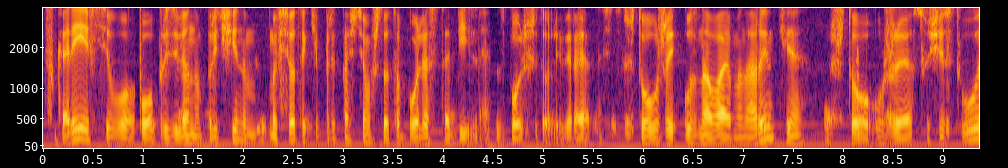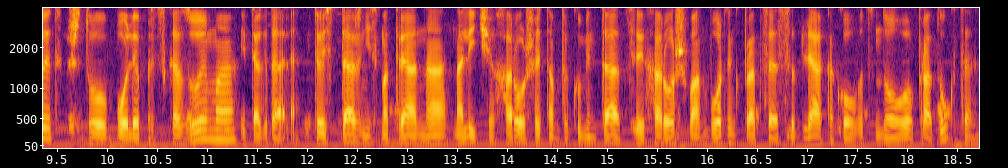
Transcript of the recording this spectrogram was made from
скорее всего, по определенным причинам мы все-таки предпочтем что-то более стабильное, с большей долей вероятности, что уже узнаваемо на рынке, что уже существует, что более предсказуемо и так далее. То есть даже несмотря на наличие хорошей там документации, хорошего анбординг процесса для какого-то нового продукта,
